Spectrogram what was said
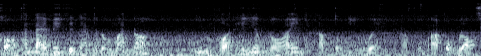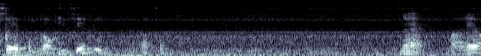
ของท่านใดไม่ขึ้นอัตโนมัติเนาะ Import ให้เรียบร้อยนะครับ ตรงนี้ด้วยนะครับผมอะผมลองเซฟผมลองรีเฟรชดูนะครับผมแน่มาแล้ว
